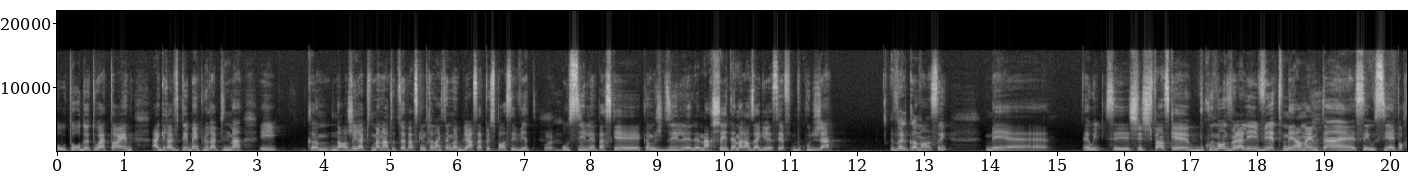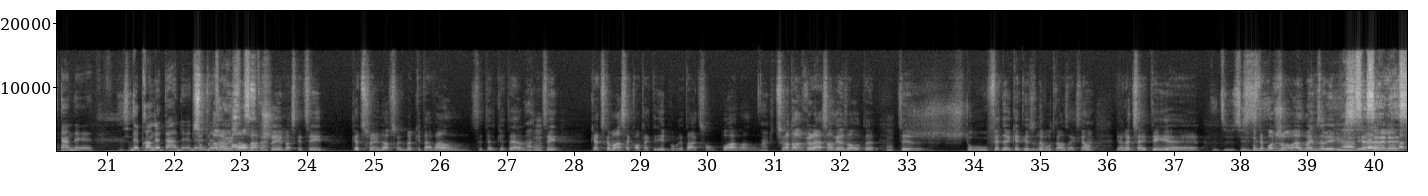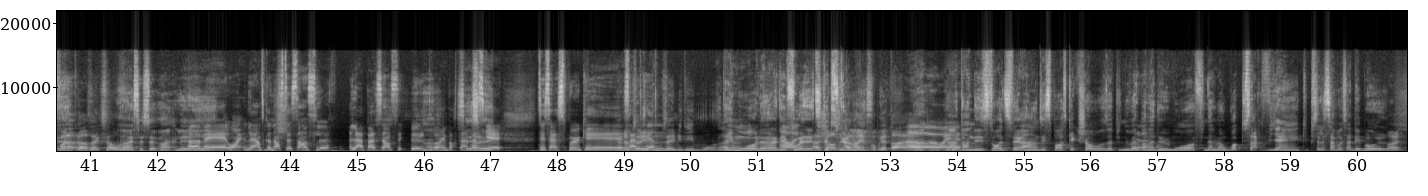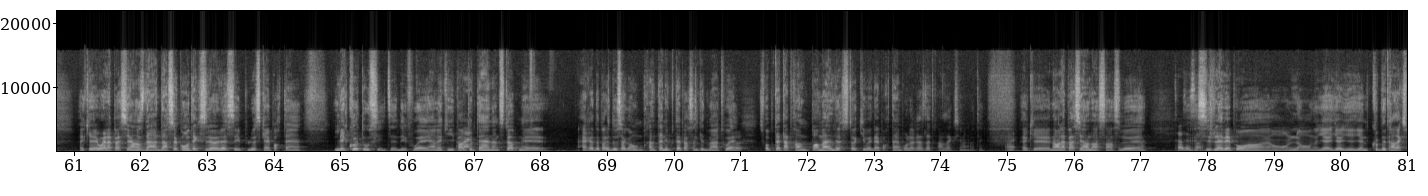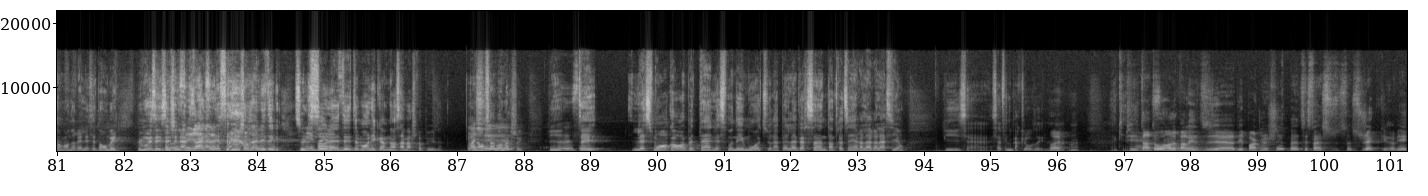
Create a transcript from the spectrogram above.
autour de toi t'aide à graviter bien plus rapidement et comme nager rapidement dans tout ça parce qu'une transaction immobilière, ça peut se passer vite Ouais. aussi, là, parce que, comme je dis, le, le marché est tellement rendu agressif. Beaucoup de gens veulent commencer, mais... euh, eh oui, c'est, je, je pense que beaucoup de monde veut aller vite, mais en même temps, euh, c'est aussi important de, de prendre le temps de, de, Surtout de dans faire le les hors marché, parce que, tu sais, quand tu fais une offre sur un immeuble qui est à vendre, c'est tel que tel. Mais, tu sais, quand tu commences à contacter des propriétaires qui sont pas à vendre, Ouais. puis tu rentres en relation avec eux autres, tu sais, je je suis au fait de quelques-unes de vos transactions. Il y en a que ça a été. euh, C'était c'est- pas du jour au lendemain que vous avez réussi Ah, c'est à, ça, là, à faire la transaction. là. Ouais, c'est ça. Ouais, les- Ah, mais ouais, en tout cas, dans ce sens-là, la patience, c'est ultra Ouais, important c'est parce ça. que, tu sais, ça se peut Il y en que a ça que vous avez, vous avez mis des mois. Des mois, là. Des Ah fois, ouais. à tu, que tu même propriétaire. Ah, ouais, entendre des histoires différentes, il se passe quelque chose, plus de nouvelles pendant deux mois, finalement, whoop, ça revient, puis ça, ça, va, ça déboule. Ouais. Fait que, ouais, la patience, dans, dans ce contexte-là, là, c'est plus qu'important. L'écoute aussi, tu sais, des fois, il y en a qui parlent Ouais. tout le temps non-stop, mais arrête de parler deux secondes, prends le temps d'écouter la personne qui est devant toi. Ouais. Tu vas peut-être apprendre pas mal de stock qui va être important pour le reste de la transaction. là. Ouais. Fait que, non, la patience, dans ce sens-là, Ça, c'est ça. si je l'avais pas, il y, y a- il y a une coupe de transactions qu'on aurait laissé tomber. Mais moi, j'ai la misère à laisser des choses aller. Tu le sais, là, tout le monde est comme non, ça marchera plus. là. Moi, non, je- ça va marcher. Puis, laisse-moi encore un peu de temps, laisse-moi des mois, tu rappelles la personne, tu entretiens la relation, puis ça, ça finit par closer. Ouais. Puis tantôt, on a parlé du, euh, des partnerships. Euh, tu sais, c'est un, sujet qui revient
